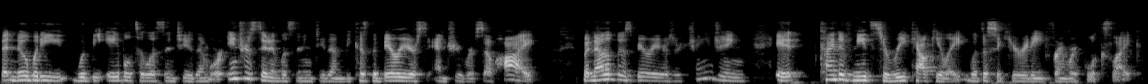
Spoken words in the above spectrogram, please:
that nobody would be able to listen to them or interested in listening to them because the barriers to entry were so high. But now that those barriers are changing, it kind of needs to recalculate what the security framework looks like.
